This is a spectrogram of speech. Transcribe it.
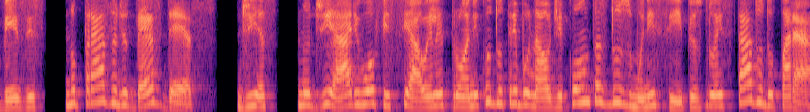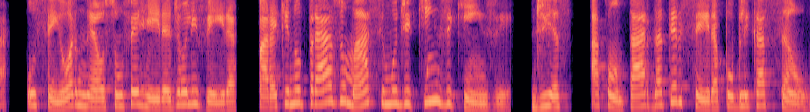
vezes, no prazo de 10 10 dias, no Diário Oficial Eletrônico do Tribunal de Contas dos Municípios do Estado do Pará, o senhor Nelson Ferreira de Oliveira, para que no prazo máximo de 15 15 dias, a contar da terceira publicação,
